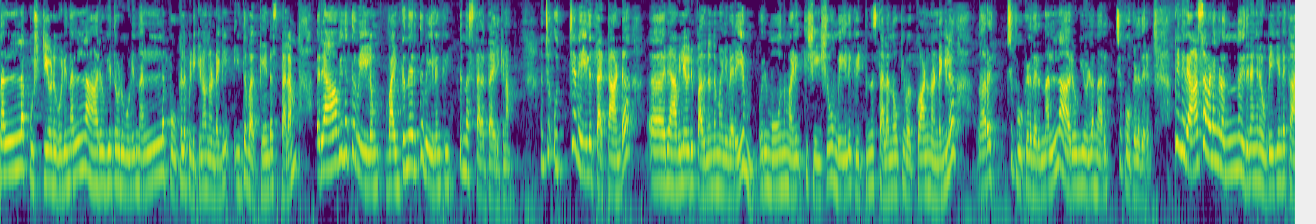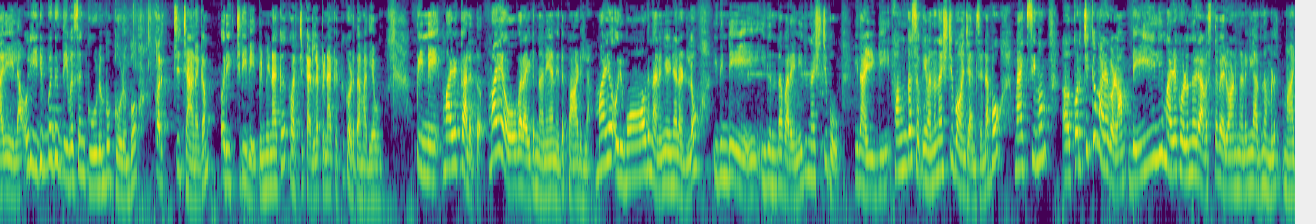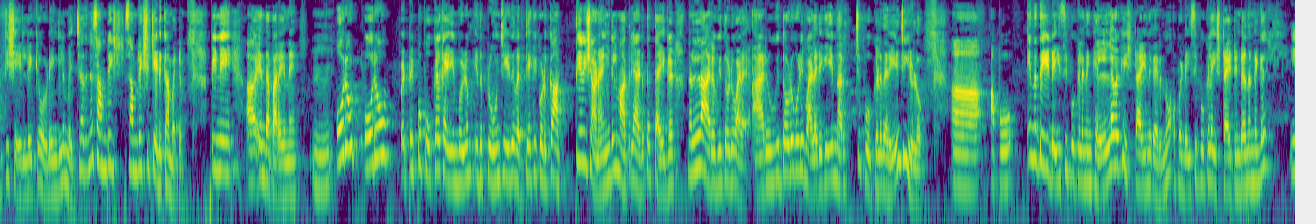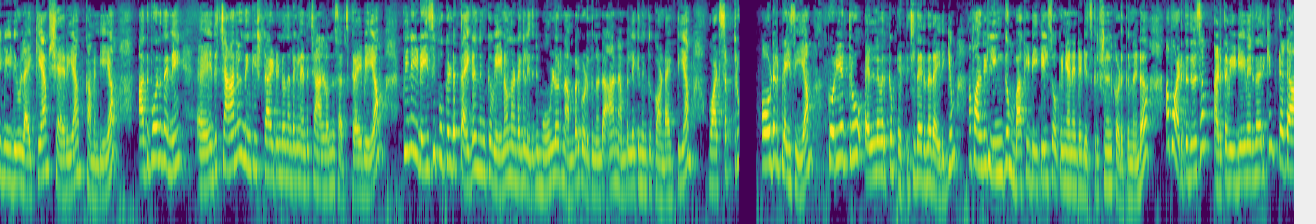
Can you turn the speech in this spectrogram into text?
നല്ല പുഷ്ടിയോടുകൂടി നല്ല ആരോഗ്യത്തോടു കൂടി നല്ല പൂക്കൾ പിടിക്കണമെന്നുണ്ടെങ്കിൽ ഇത് വെക്കേണ്ട സ്ഥലം രാവിലത്തെ വെയിലും വൈകുന്നേരത്തെ വെയിലും കിട്ടുന്ന സ്ഥലത്തായിരിക്കണം. എന്നുവെച്ചാൽ ഉച്ച വെയിൽ തട്ടാണ്ട് രാവിലെ ഒരു പതിനൊന്ന് മണി വരെയും ഒരു മൂന്ന് മണിക്ക് ശേഷവും വെയിൽ കിട്ടുന്ന സ്ഥലം നോക്കി വെക്കുകയാണെന്നുണ്ടെങ്കിൽ നിറച്ച് പൂക്കൾ തരും. നല്ല ആരോഗ്യമുള്ള നിറച്ച് പൂക്കൾ തരും. പിന്നെ രാസവളങ്ങളൊന്നും ഇതിനങ്ങനെ ഉപയോഗിക്കേണ്ട കാര്യമില്ല. ഒരു ഇരുപത് ദിവസം കൂടുമ്പോൾ കൂടുമ്പോൾ കുറച്ച് ചാണകം ഒരു ഇച്ചിരി വേപ്പിൻ പിണ്ണാക്ക് കുറച്ച് കടലപ്പിണ്ണാക്കൊക്കെ കൊടുത്താൽ മതിയാവും. പിന്നെ മഴക്കാലത്ത്. മഴ ഓവറായിട്ട് നനയാൻ ഇത് പാടില്ല. മഴ ഒരുപാട് നനഞ്ഞു കഴിഞ്ഞാലുണ്ടല്ലോ ഇതിന്റെ ഇതെന്താ പറയുന്നത് ഇത് നശിച്ചു പോകും ഇത് അഴുകി ഫംഗസ് ഒക്കെ വന്ന് നശിച്ചു പോകാൻ ചാൻസ് ഉണ്ട്. അപ്പോൾ മാക്സിമം കുറച്ചൊക്കെ മഴ കൊള്ളാം. ഡെയിലി മഴ കൊള്ളുന്ന ഒരു അവസ്ഥ വരുവാണെന്നുണ്ടെങ്കിൽ അത് നമ്മൾ മാറ്റി ഷെയ്ഡിലേക്കോ എവിടെയെങ്കിലും വെച്ച് അതിനെ സംരക്ഷ സംരക്ഷിച്ചെടുക്കാൻ പറ്റും. പിന്നെ എന്താ പറയുന്നേ? ഓരോ ഓരോ ട്രിപ്പ് പൂക്കൾ കഴിയുമ്പോഴും ഇത് പ്രൂൺ ചെയ്ത് വൃത്തിയാക്കി കൊടുക്കുക. അത്യാവശ്യമാണ് എങ്കിൽ മാത്രമേ അടുത്ത തൈകൾ നല്ല ആരോഗ്യത്തോട് വള ആരോഗ്യത്തോടു കൂടി വളരുകയും നിറച്ച് പൂക്കൾ തരികയും ചെയ്യുള്ളൂ. അപ്പോൾ ഇന്നത്തെ ഈ ഡെയ്സി പൂക്കളെ നിങ്ങൾക്ക് എല്ലാവർക്കും ഇഷ്ടമായി എന്ന് കരുതുന്നു. അപ്പോൾ ഡെയ്സി പൂക്കളെ ഇഷ്ടമായിട്ടുണ്ടെന്നുണ്ടെങ്കിൽ ഈ വീഡിയോ ലൈക്ക് ചെയ്യാം ഷെയർ ചെയ്യാം കമന്റ് ചെയ്യാം. അതുപോലെ തന്നെ എന്റെ ചാനൽ നിങ്ങൾക്ക് ഇഷ്ടമായിട്ടുണ്ടെന്നുണ്ടെങ്കിൽ എന്റെ ചാനൽ ഒന്ന് സബ്സ്ക്രൈബ് ചെയ്യാം. പിന്നെ ഈ ഡെയ്സി പൂക്കളുടെ തൈകൾ നിങ്ങൾക്ക് വേണമെന്നുണ്ടെങ്കിൽ ഇതിന് ഒരു നമ്പർ കൊടുക്കുന്നുണ്ട്. ആ നമ്പറിലേക്ക് നിങ്ങൾക്ക് കോൺടാക്ട് ചെയ്യാം. വാട്സപ്പ് ത്രൂ ഓർഡർ പ്ലേസ് ചെയ്യാം. കൊറിയർ ത്രൂ എല്ലാവർക്കും എത്തിച്ചു തരുന്നതായിരിക്കും. അപ്പോൾ അതിന്റെ ലിങ്കും ബാക്കി ഡീറ്റെയിൽസും ഒക്കെ ഞാൻ എന്റെ ഡിസ്ക്രിപ്ഷനിൽ കൊടുക്കുന്നുണ്ട്. അപ്പോൾ അടുത്ത ദിവസം അടുത്ത വീഡിയോയിൽ വരുന്നതായിരിക്കും. ടാറ്റാ!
